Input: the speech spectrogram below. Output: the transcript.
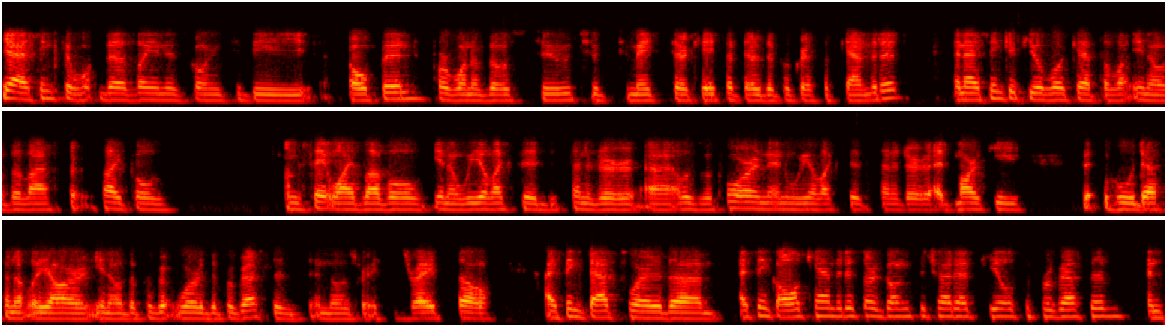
Yeah, I think the, the lane is going to be open for one of those two to, to make their case that they're the progressive candidate. And I think if you look at the you know the last cycles on the statewide level, you know we elected Senator uh, Elizabeth Warren and we elected Senator Ed Markey, who definitely are you know the were the progressives in those races, right? So I think that's where the I think all candidates are going to try to appeal to progressives and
